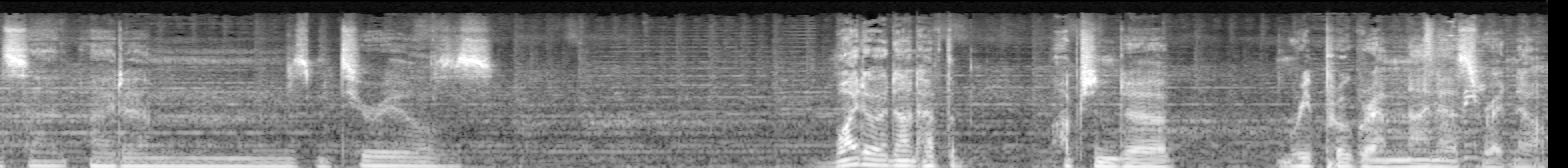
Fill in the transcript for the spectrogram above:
Um, items, materials. Why do I not have the option to reprogram 9S right now?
